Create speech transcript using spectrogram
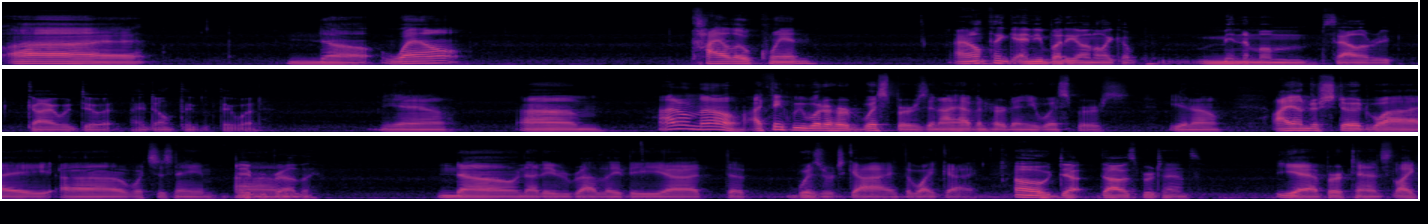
Uh, no. Well, Kyle O'Quinn. I don't think anybody on like a minimum salary guy would do it. I don't think that they would. Yeah. Um, I don't know. I think we would have heard whispers, and I haven't heard any whispers. You know, I understood why. Uh, what's his name? Avery Um, Bradley. No, not Avery Bradley. The uh, the Wizards guy, the white guy. Oh, da- Davis Bertans. Yeah, Bertans. Like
